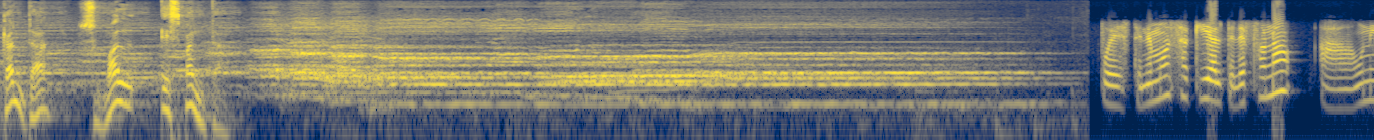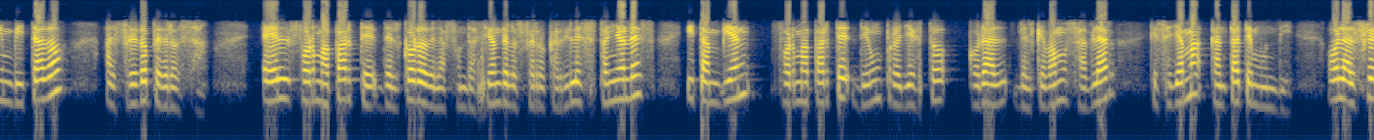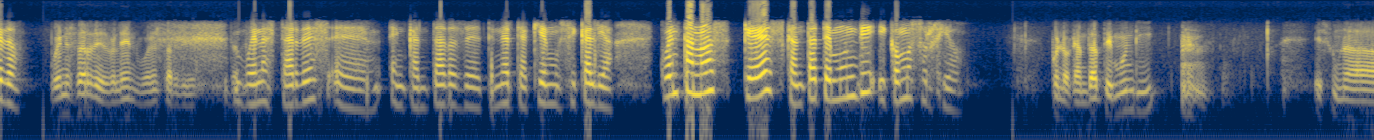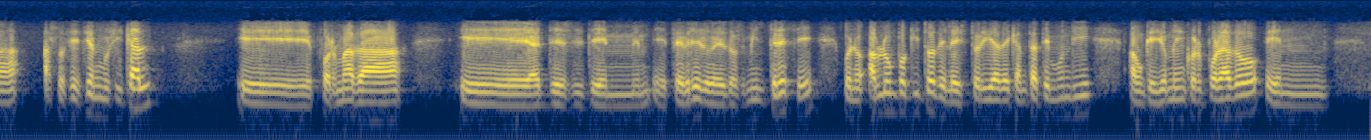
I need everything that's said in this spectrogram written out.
Canta, su mal espanta. Pues tenemos aquí al teléfono a un invitado, Alfredo Pedrosa. Él forma parte del coro de la Fundación de los Ferrocarriles Españoles y también forma parte de un proyecto coral del que vamos a hablar que se llama Cantate Mundi. Hola, Alfredo. Buenas tardes, Belén. Buenas tardes. Buenas tardes. Eh, encantados de tenerte aquí en Musicalia. Cuéntanos qué es Cantate Mundi y cómo surgió. Bueno, Cantate Mundi es una asociación musical eh, formada eh, desde eh, febrero de 2013. Bueno, hablo un poquito de la historia de Cantate Mundi, aunque yo me he incorporado en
